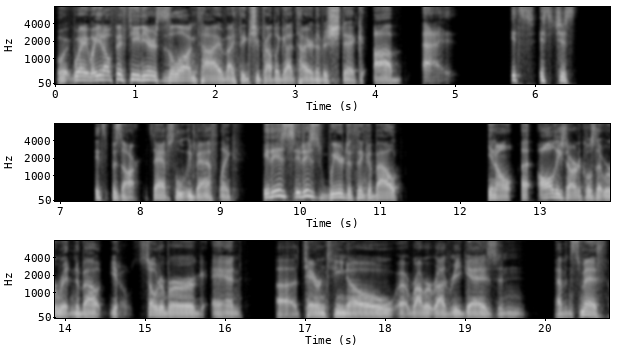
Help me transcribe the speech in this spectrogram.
Wait, you know, 15 years is a long time. I think she probably got tired of his shtick. Um, it's it's just it's bizarre. It's absolutely baffling. It is it is weird to think about. You know, uh, all these articles that were written about you know Soderbergh and uh, Tarantino, uh, Robert Rodriguez, and Kevin Smith,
